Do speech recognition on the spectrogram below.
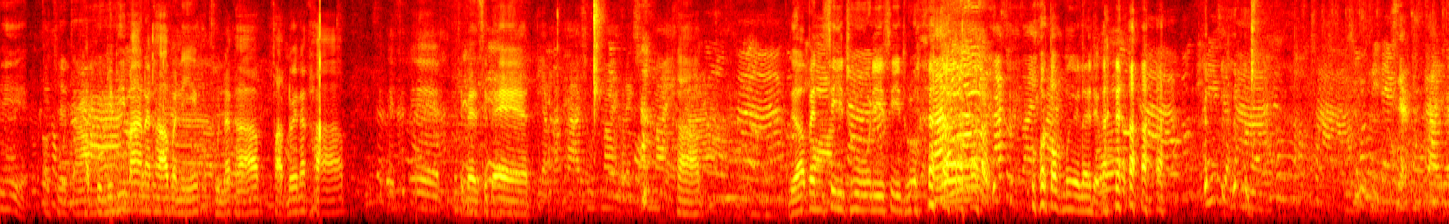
พี่โอเคจ้า ขอบคุณพี่พี่ๆมากนะครับ วันนี้ขอบคุณนะครับฝากด้วยนะครับ11 11 11เตรียมราคาชุดใหม่คอลเลคชั่นใหม่ครับเหลือเป็น C2 ดี C2 น่าสนใจโอ้ตบมือเลยเดี๋ยวกัน อันนี้เสียงในหัว เสียงของใจไหม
